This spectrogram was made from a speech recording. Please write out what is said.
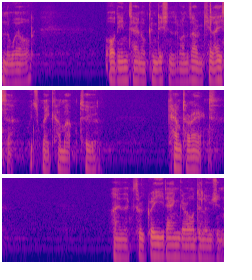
in the world, or the internal conditions of one's own kilesa, which may come up to counteract either through greed, anger, or delusion,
